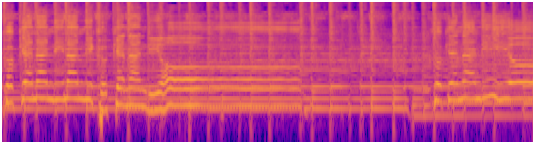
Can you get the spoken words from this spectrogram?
Cucanandy Nandy, cucanandy oh. Cucanandy oh.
